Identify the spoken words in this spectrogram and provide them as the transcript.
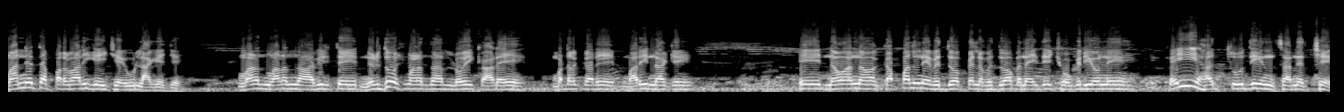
માન્યતા પરવારી ગઈ છે એવું લાગે છે. માણસ માણસના આવી રીતે નિર્દોષ માણસના લોહી કાઢે, મર્ડર કરે, મારી નાખે. એ નવા નવા કપલને વિધવા પહેલાં વિધવા બનાવી દે છોકરીઓને. કઈ હદ સુધી ઇન્સાનિયત છે?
